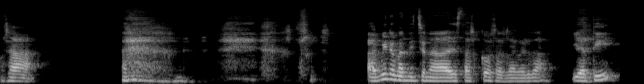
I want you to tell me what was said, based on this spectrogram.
O sea. A mí no me han dicho nada de estas cosas, la verdad. ¿Y a ti?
